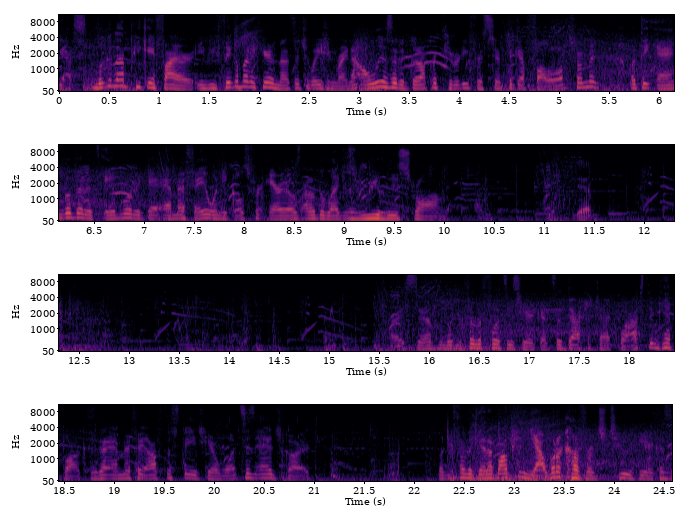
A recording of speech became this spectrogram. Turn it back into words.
Yes, look at that PK fire. If you think about it here in that situation, right, not only is it a good opportunity for Sim to get follow-ups from it, but the angle that it's able to get MFA when he goes for aerials out of the ledge is really strong. Yep. Alright, Sim looking for the footsies here. Gets the dash attack, blasting hitbox. He's got MFA off the stage here. What's his edge guard? Looking for the get up option? Yeah, what a coverage too here, because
